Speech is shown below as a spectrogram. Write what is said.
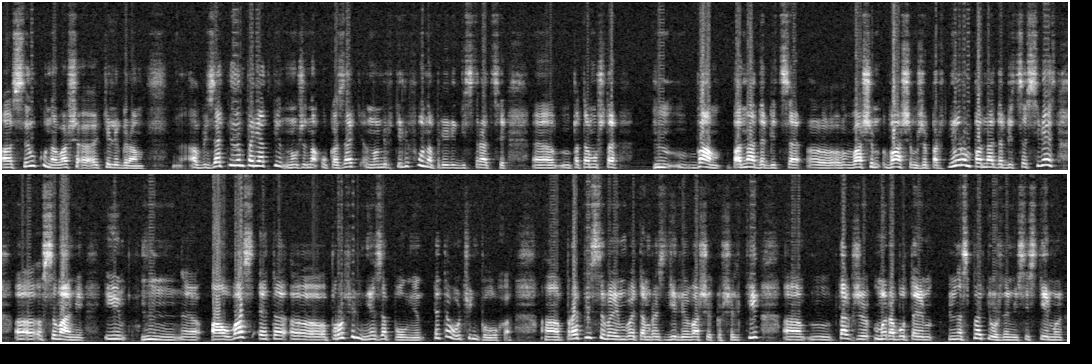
э, ссылку на ваш телеграм. В обязательном порядке нужно указать номер телефона при регистрации, потому что вам понадобится, э, вашим, вашим же партнерам понадобится связь э, с вами, и, э, а у вас это профиль не заполнен. Это очень плохо. А, прописываем в этом разделе ваши кошельки. А, также мы работаем с платежными системами.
